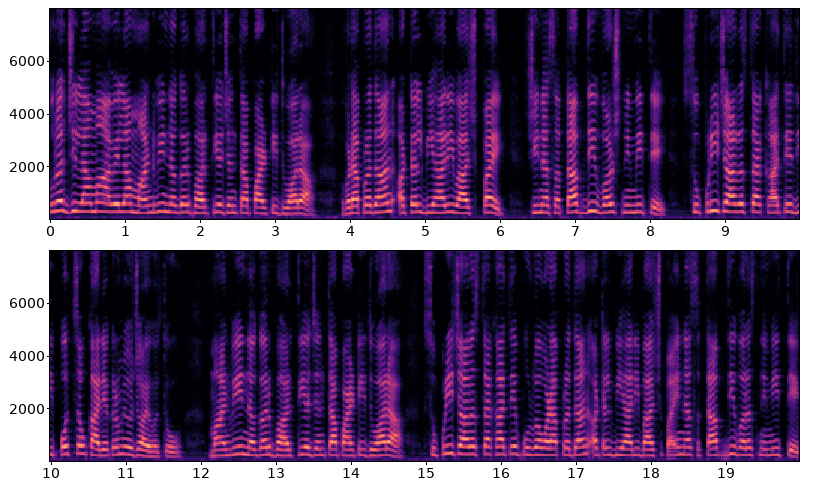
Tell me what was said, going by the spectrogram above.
સુરત જિલ્લામાં આવેલા માંડવી નગર ભારતીય જનતા પાર્ટી દ્વારા વડાપ્રધાન અટલ બિહારી વાજપેયીજીના શતાબ્દી વર્ષ નિમિત્તે સુપડી ચાર રસ્તા ખાતે દીપોત્સવ કાર્યક્રમ યોજાયો હતો. માંડવી નગર ભારતીય જનતા પાર્ટી દ્વારા સુપડી ચાર રસ્તા ખાતે પૂર્વ વડાપ્રધાન અટલ બિહારી વાજપેયીના શતાબ્દી વર્ષ નિમિત્તે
